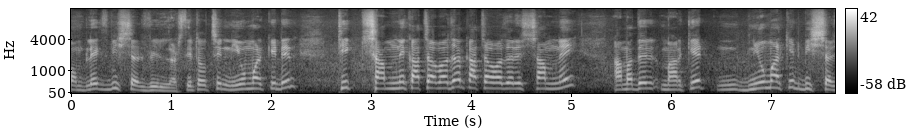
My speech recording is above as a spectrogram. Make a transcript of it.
complex Biswas builders এটা হচ্ছে নিউ মার্কেটের ঠিক সামনে কাঁচা বাজার কাঁচা বাজারের সামনেই আমাদের market new market Biswas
